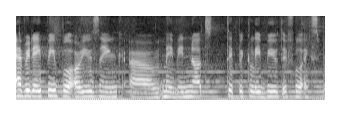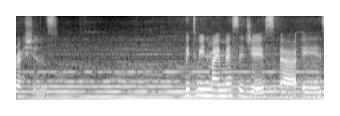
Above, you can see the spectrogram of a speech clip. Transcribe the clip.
everyday people or using um, maybe not typically beautiful expressions. Between my messages uh, is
